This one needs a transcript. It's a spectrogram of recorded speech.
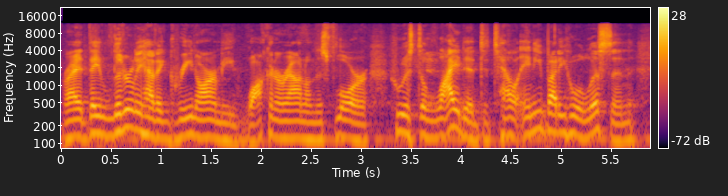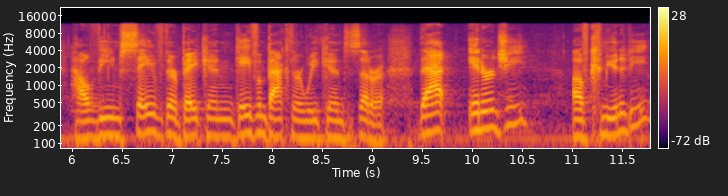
right? They literally have a green army walking around on this floor who is delighted to tell anybody who will listen how Veeam saved their bacon, gave them back their weekends, et cetera. That energy of community,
